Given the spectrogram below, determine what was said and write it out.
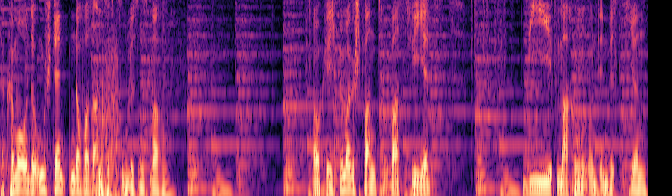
Da können wir unter Umständen doch was anderes Cooles uns machen. Okay, ich bin mal gespannt, was wir jetzt wie machen und investieren.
